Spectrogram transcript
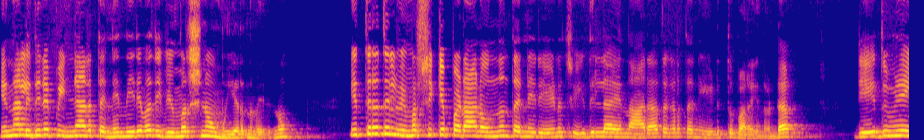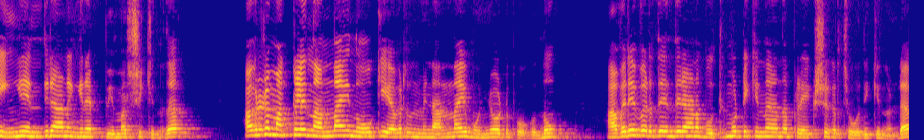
എന്നാൽ ഇതിന് പിന്നാലെ തന്നെ നിരവധി വിമർശനവും ഉയർന്നു വരുന്നു. ഇത്തരത്തിൽ വിമർശിക്കപ്പെടാൻ ഒന്നും തന്നെ രേണു ചെയ്തില്ല എന്ന് ആരാധകർ തന്നെ എടുത്തു പറയുന്നുണ്ട്. രേതുവിനെ ഇങ്ങനെ എന്തിനാണ് ഇങ്ങനെ വിമർശിക്കുന്നത്? അവരുടെ മക്കളെ നന്നായി നോക്കി അവർ നന്നായി മുന്നോട്ട് പോകുന്നു. അവരെ വെറുതെ എന്തിനാണ് ബുദ്ധിമുട്ടിക്കുന്നതെന്ന് പ്രേക്ഷകർ ചോദിക്കുന്നുണ്ട്.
